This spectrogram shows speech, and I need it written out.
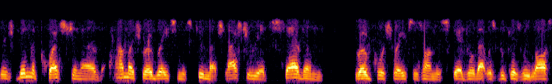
there's been the question of how much road racing is too much. Last year we had seven road course races on the schedule. That was because we lost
